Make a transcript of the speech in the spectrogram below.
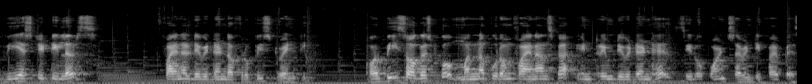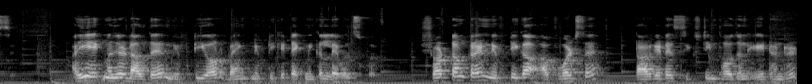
V S T tillers final dividend of rupees twenty. और 20 अगस्त को मन्नापुरम फाइनेंस का इंट्रीम डिविडेंड है 0.75 पैसे। आइए एक नज़र डालते हैं निफ्टी और बैंक निफ्टी के टेक्निकल लेवल्स पर। शॉर्ट टर्म ट्रेंड निफ्टी का अपवर्ड्स है टारगेट है 16,800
